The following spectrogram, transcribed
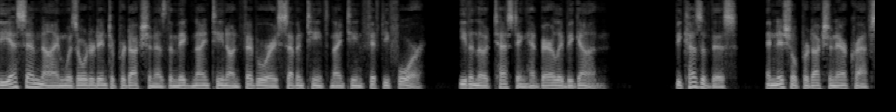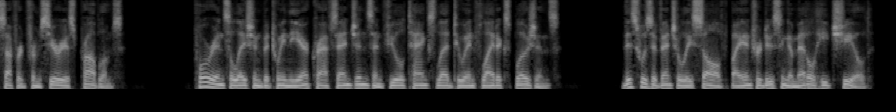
The SM-9 was ordered into production as the MiG-19 on February 17, 1954, even though testing had barely begun. Because of this, initial production aircraft suffered from serious problems. Poor insulation between the aircraft's engines and fuel tanks led to in-flight explosions. This was eventually solved by introducing a metal heat shield.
